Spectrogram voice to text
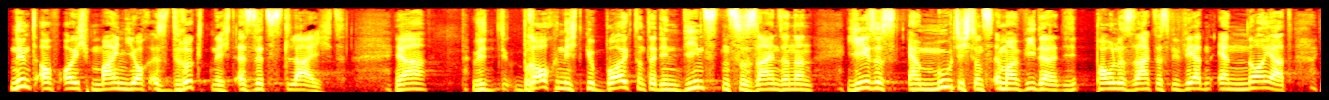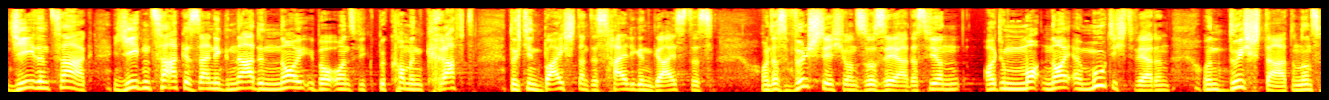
nimmt auf euch mein Joch, es drückt nicht, es sitzt leicht. Ja, wir brauchen nicht gebeugt unter den Diensten zu sein, sondern Jesus ermutigt uns immer wieder. Paulus sagt es, wir werden erneuert jeden Tag. Jeden Tag ist seine Gnade neu über uns. Wir bekommen Kraft durch den Beistand des Heiligen Geistes. Und das wünschte ich uns so sehr, dass wir heute neu ermutigt werden und durchstarten und uns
